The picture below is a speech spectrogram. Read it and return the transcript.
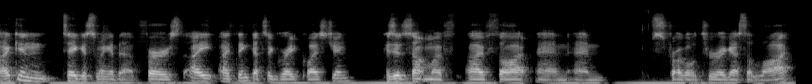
I can take a swing at that first. I, I think that's a great question because it's something I've I've thought and and struggled through, I guess, a lot.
